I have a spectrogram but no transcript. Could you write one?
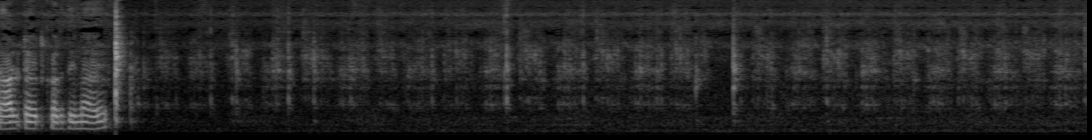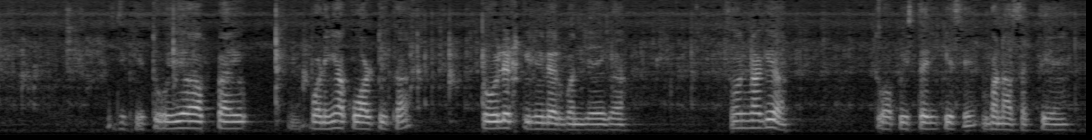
साल्ट ऐड कर देना है। देखिए तो यह आपका बढ़िया क्वालिटी का टॉयलेट क्लीनर बन जाएगा। समझ में आ गया? तो आप इस तरीके से बना सकते हैं।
